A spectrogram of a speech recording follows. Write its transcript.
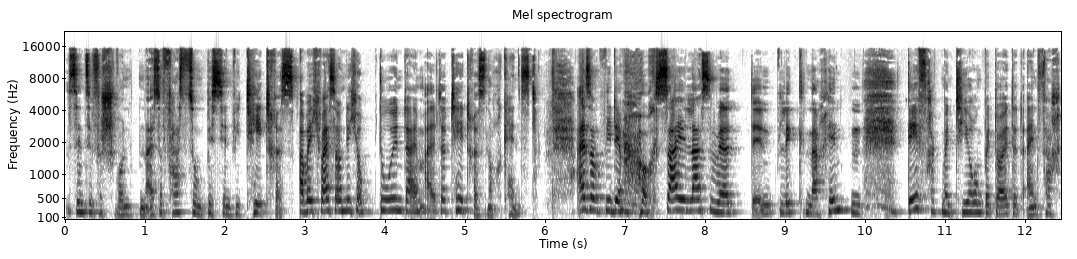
sind sie verschwunden. Also fast so ein bisschen wie Tetris. Aber ich weiß auch nicht, ob du in deinem Alter Tetris noch kennst. Also wie dem auch sei, lassen wir den Blick nach hinten. Defragmentierung bedeutet einfach,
